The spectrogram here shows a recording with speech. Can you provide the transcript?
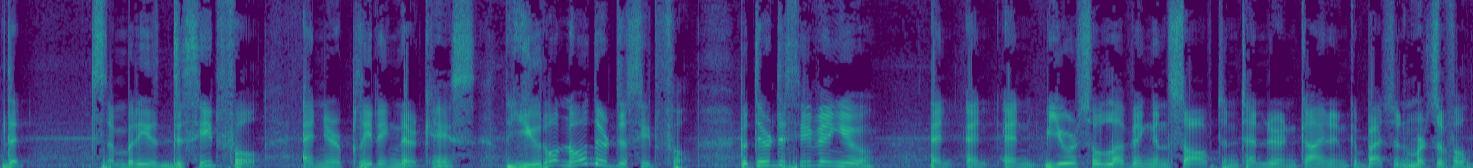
That somebody is deceitful and you're pleading their case. You don't know they're deceitful, but they're deceiving you And, and, and you're so loving and soft and tender and kind and compassionate and merciful.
